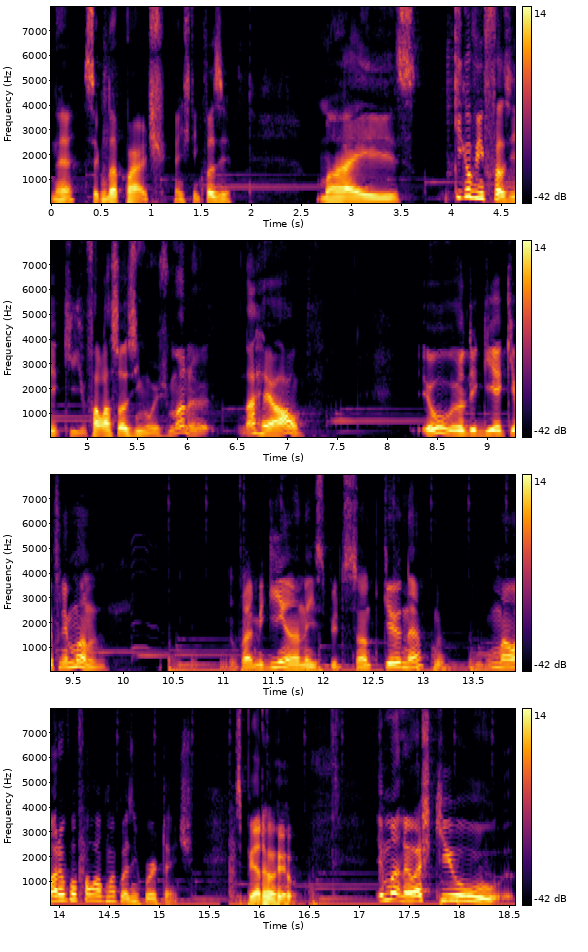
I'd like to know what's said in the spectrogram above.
né? Segunda parte, a gente tem que fazer. Mas. O que, que eu vim fazer aqui, falar sozinho hoje? Mano, na real, eu, eu liguei aqui e falei, mano, vai me guiando aí, Espírito Santo, porque, né, uma hora eu vou falar alguma coisa importante. Espero eu. E, mano, eu acho que eu,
